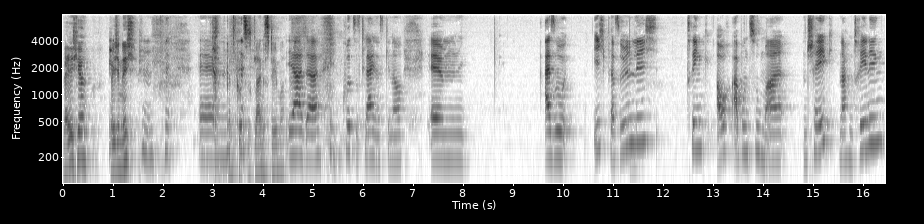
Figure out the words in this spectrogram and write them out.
Welche? Welche nicht? Ähm, Ganz kurzes, kleines Thema. Ja, da kurzes, kleines, genau. Ähm, also ich persönlich trinke auch ab und zu mal einen Shake nach dem Training,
